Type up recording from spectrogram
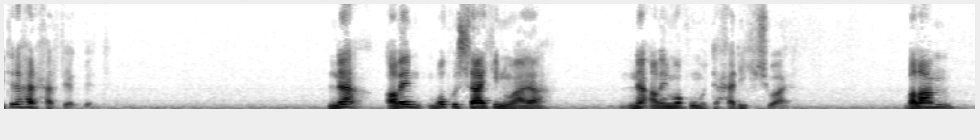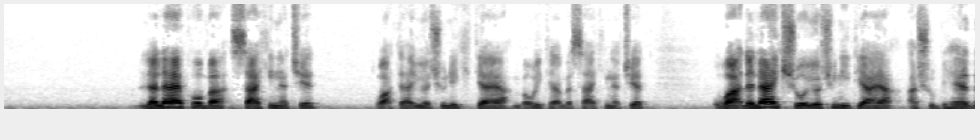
ئیتر هەر حرفێک بێت نە ئەڵێن وەکو ساکین وایە نە ئەڵێن وەکو متتەحریکی شوایە بەڵام لەلایەکۆ بە ساکی نەچێت واتە یۆچوونێکی تایە بەوەی کە بە ساکی نەچێت و لە لایک شۆ یۆچینی تایە ئەشوو بهێت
